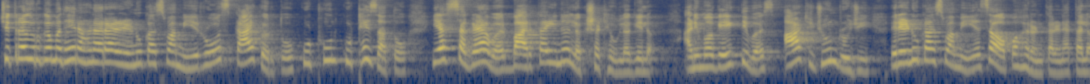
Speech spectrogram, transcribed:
चित्रदुर्गमध्ये राहणारा रेणुका स्वामी रोज काय करतो कुठून कुठे जातो या सगळ्यावर बारकाईनं लक्ष ठेवलं गेलं. आणि मग एक दिवस आठ जून रोजी रेणुका स्वामी याचं अपहरण करण्यात आलं.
